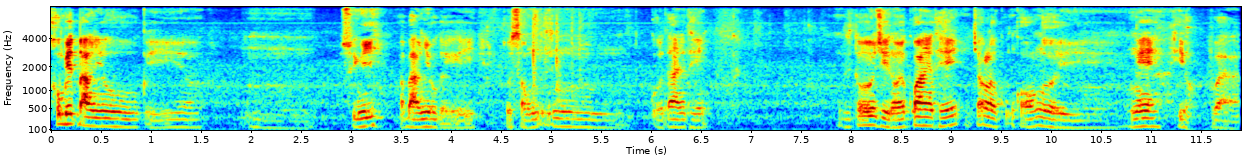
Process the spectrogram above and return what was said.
không biết bao nhiêu cái uh, suy nghĩ và bao nhiêu cái cuộc sống của ta như thế. Thì tôi chỉ nói qua như thế chắc là cũng có người nghe hiểu và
